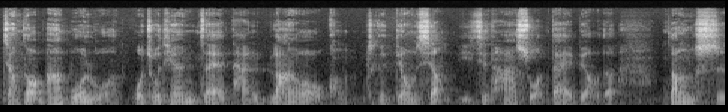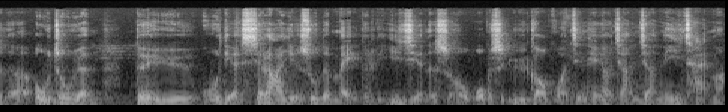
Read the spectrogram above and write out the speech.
讲到阿波罗，我昨天在谈拉奥孔这个雕像以及它所代表的当时的欧洲人对于古典希腊艺术的美的理解的时候，我不是预告过今天要讲一讲尼采吗？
